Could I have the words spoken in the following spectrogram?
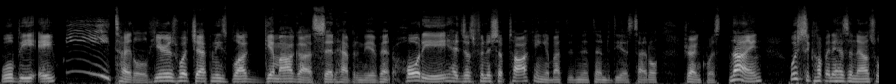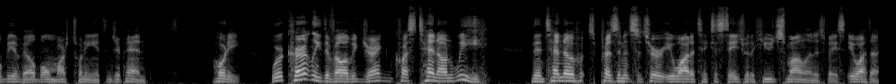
will be a Wii title. Here's what Japanese blog Gemaga said happened in the event. Horii had just finished up talking about the Nintendo DS title Dragon Quest 9, which the company has announced will be available March 28th in Japan. Horii, we're currently developing Dragon Quest X on Wii. Nintendo President Satoru Iwata takes the stage with a huge smile on his face. Iwata,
